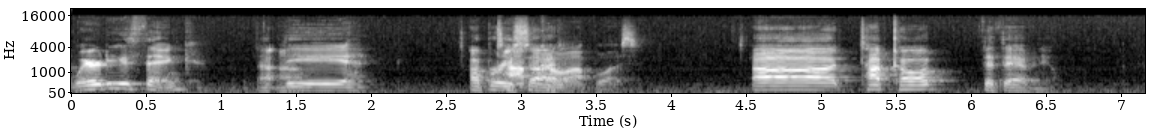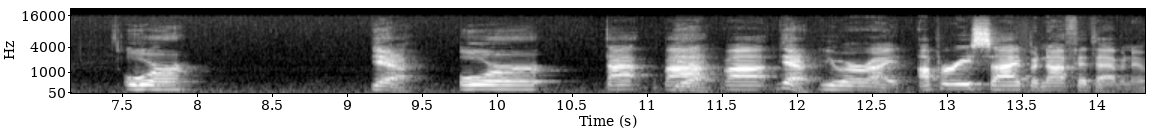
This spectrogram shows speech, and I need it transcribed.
where do you think Uh-uh. the Upper East top Side. co-op was? Uh, top co-op, Fifth Avenue, or yeah, or Da, ba, Yeah. ba. Yeah. You were right. Upper East Side, but not Fifth Avenue.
